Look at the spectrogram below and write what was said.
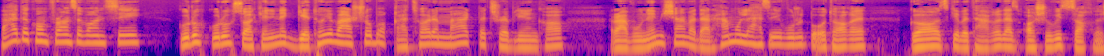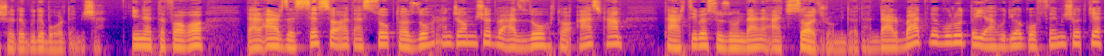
بعد کنفرانس وانسی گروه گروه ساکنین گتوی ورشو با قطار مرگ به تربلینکا روونه میشن و در همون لحظه ورود به اتاق گاز که به تقلید از آشویت ساخته شده بوده برده میشن. این اتفاقا در عرض سه ساعت از صبح تا ظهر انجام می‌شد و از ظهر تا عصر هم ترتیب سوزوندن اجساد رو می‌دادن. در بد به ورود به یهودیا گفته می‌شد که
